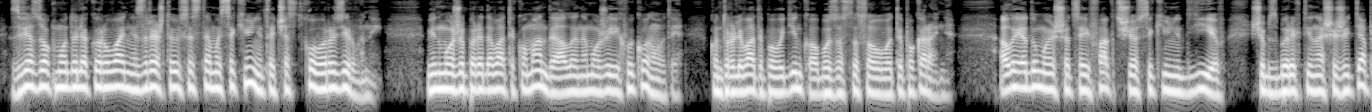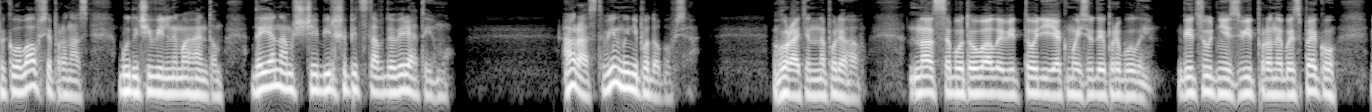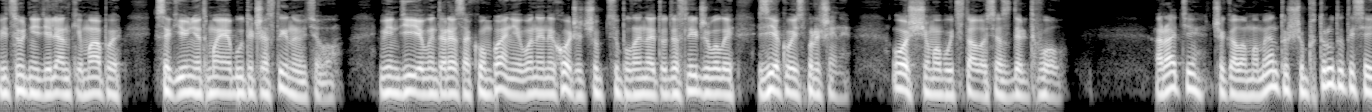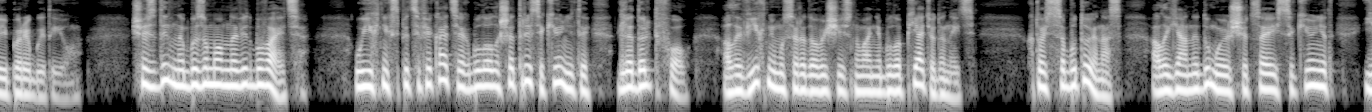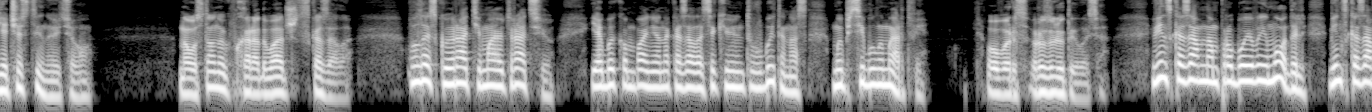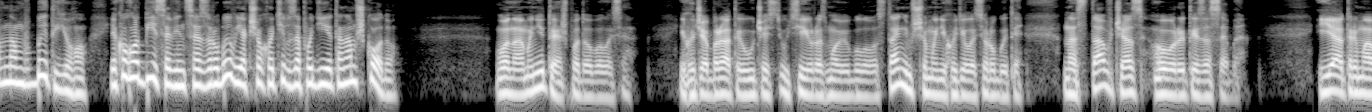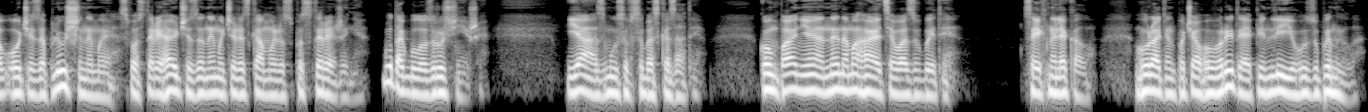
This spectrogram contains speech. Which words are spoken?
Зв'язок модуля керування з рештою системи Secunity частково розірваний. Він може передавати команди, але не може їх виконувати, контролювати поведінку або застосовувати покарання. Але я думаю, що цей факт, що Secunit діяв, щоб зберегти наше життя, піклувався про нас, будучи вільним агентом, дає нам ще більше підстав довіряти йому. Гаразд, він мені подобався. Гуратін наполягав. Нас саботували відтоді, як ми сюди прибули. Відсутній звіт про небезпеку, відсутні ділянки мапи. Сек'юніт має бути частиною цього. Він діє в інтересах компанії, вони не хочуть, щоб цю планету досліджували з якоїсь причини. Ось що, мабуть, сталося з Дельтфол. Ратті чекала моменту, щоб втрутитися і перебити його. Щось дивне, безумовно, відбувається. У їхніх специфікаціях було лише три секюніти для Дельтфол, але в їхньому середовищі існування було п'ять одиниць. Хтось саботує нас, але я не думаю, що цей секюніт є частиною цього. Наостанок Харадвадж сказала. Волеско і Ратті мають рацію. Якби компанія наказала секюніту вбити нас, ми б всі були мертві. Оверс розлютилася. Він сказав нам про бойовий модуль, він сказав нам вбити його. Якого біса він це зробив, якщо хотів заподіяти нам шкоду? Вона мені теж подобалася. І хоча брати участь у цій розмові було останнім, що мені хотілося робити, настав час говорити за себе. Я тримав очі заплющеними, спостерігаючи за ними через камеру спостереження, бо так було зручніше. Я змусив себе сказати: компанія не намагається вас вбити. Це їх налякало. Гуратін почав говорити, а Пінлі його зупинила.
